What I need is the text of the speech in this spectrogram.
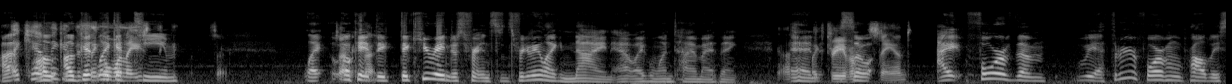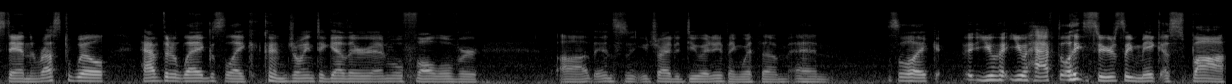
I, I, can't will think of I'll get like one I a used to- team. Sorry. Like, Sorry, okay, the the Kyurangers, for instance, we're getting like nine at like one time, I think. Gosh, And like three of them so- will stand. I four of them, yeah, three or four of them will probably stand. The rest will have their legs like conjoined together and will fall over uh, the instant you try to do anything with them. And so like you you have to like seriously make a spa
